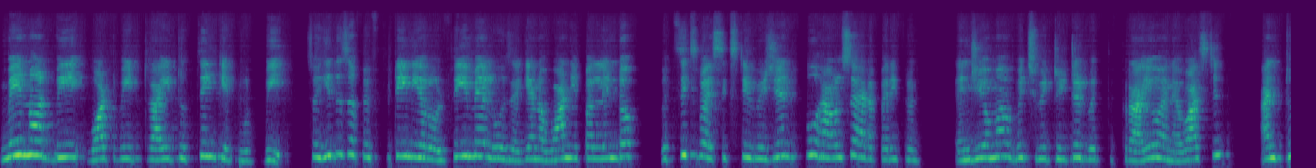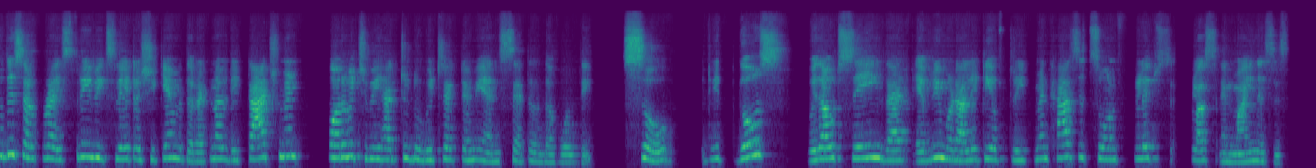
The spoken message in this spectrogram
may not be what we try to think it would be. So here is a 15 year old female who is again a von Hippel Lindau with 6 by 60 vision who also had a peripheral angioma which we treated with cryo and avastin and to the surprise three weeks later she came with a retinal detachment for which we had to do vitrectomy and settle the whole thing. So it goes without saying that every modality of treatment has its own flips, plus and minuses.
